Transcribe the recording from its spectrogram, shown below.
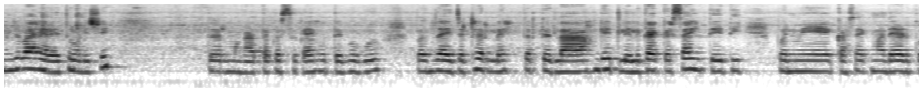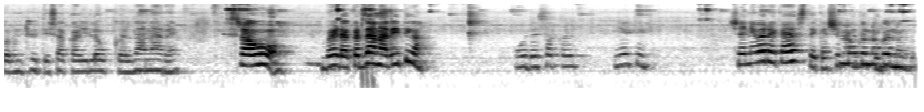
म्हणजे बाहेर आहे थोडीशी. तर मग आता कसं काय होतंय बघू. पण जायचं ठरलंय तर त्याला घेतलेलं काय काय साहित्य आहे ती पण मी एका सॅकमध्ये ॲड करून ठेवते. सकाळी लवकर जाणार आहे. श्रावो बैडाकडे जाणार आहे ती का? उद्या सकाळी येते. शनिवार आहे काय असते का? शिकवते नको? नको.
